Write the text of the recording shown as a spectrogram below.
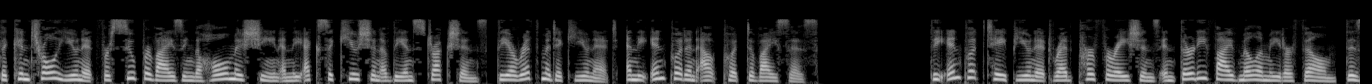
the control unit for supervising the whole machine and the execution of the instructions, the arithmetic unit, and the input and output devices. The input tape unit read perforations in 35 mm film. The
